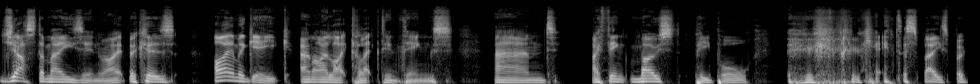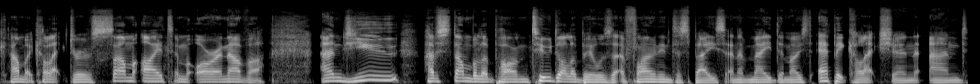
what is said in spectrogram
just amazing, right? Because I am a geek and I like collecting things. And I think most people who, who get into space become a collector of some item or another. And you have stumbled upon $2 bills that have flown into space and have made the most epic collection. And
